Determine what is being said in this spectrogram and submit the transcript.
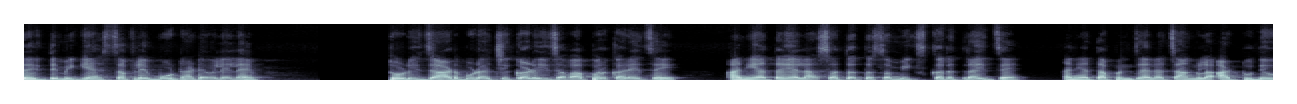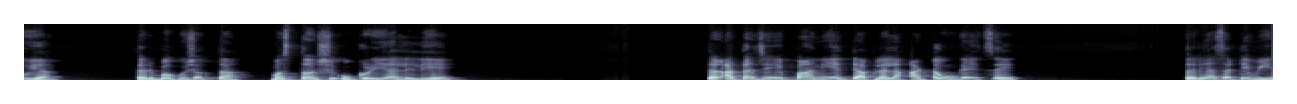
तर इथे मी गॅसचा फ्लेम मोठा ठेवलेला आहे. थोडी जाडबुडाची कढईचा वापर करायचा आहे आणि आता याला सतत असं मिक्स करत राहायचं आहे आणि आता आपण त्याला चांगलं आटू देऊया. तर बघू शकता मस्त अशी उकळी आलेली आहे. तर आता जे हे पाणी आहे ते आपल्याला आटवून घ्यायचं आहे तर यासाठी मी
